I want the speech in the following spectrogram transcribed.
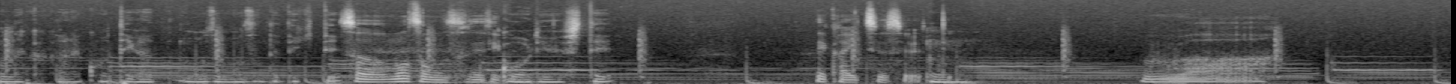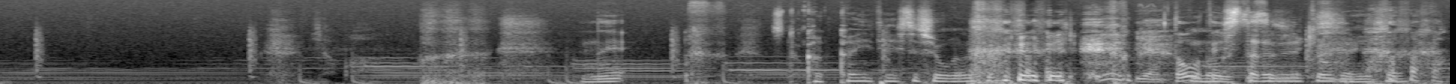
中からこう手がもぞもぞ出てきてそうもぞもぞ出て合流してで開通するう。ん。うわー。ね。ちょっと学会に提出しようかな。いやどうノ提スタルジー出する協会にさ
